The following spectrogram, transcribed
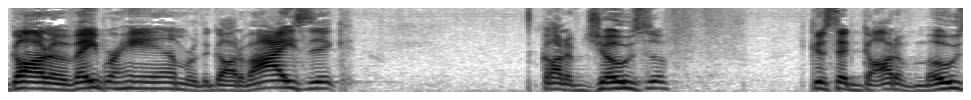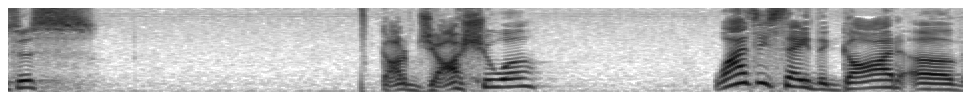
God of Abraham or the God of Isaac, God of Joseph. He could have said God of Moses, God of Joshua. Why does he say the God of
